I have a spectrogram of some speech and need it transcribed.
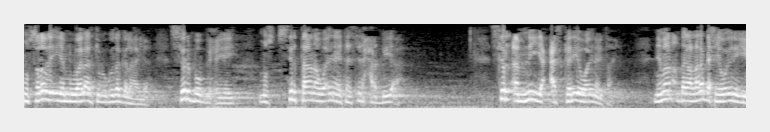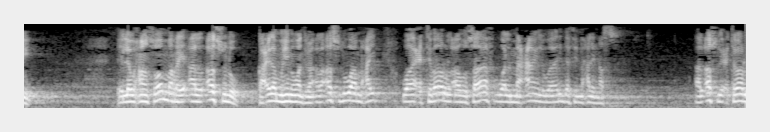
nusradii iyo muwaalaadkii buu gudagelhayaa sir buu bixiyey sirtaana waa inay tahay sir xarbiye ah sir amniya caskariya waa inay tahay niman dagaal naga dhexeeya waa inay yihiin ila waxaan soo maray alaslu qaacida muhima waan tilma alaslu waa maxay waa ictibaaru اlawsaaf wاlmacaani اlwaarida fi maxali nas alaslu ictibaaru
